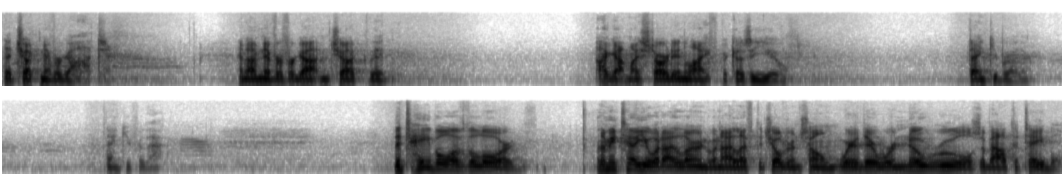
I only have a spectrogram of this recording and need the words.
that Chuck never got. And I've never forgotten, Chuck, that I got my start in life because of you. Thank you, brother. Thank you for that. The table of the Lord. Let me tell you what I learned when I left the children's home, where there were no rules about the table.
